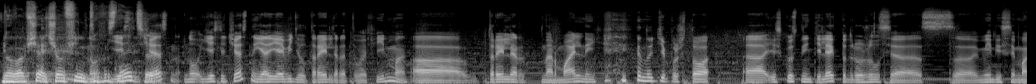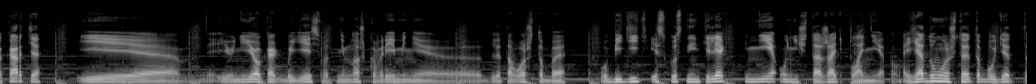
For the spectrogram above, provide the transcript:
Ну, вообще, о чем фильм ну, вы знаете? Если честно, ну, если честно, я, я видел трейлер этого фильма. А, трейлер нормальный. ну, типа, что искусственный интеллект подружился с а, Мелиссой Маккарти, и, и у нее как бы есть вот немножко времени э, для того, чтобы убедить искусственный интеллект не уничтожать планету. Я думаю, что это будет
